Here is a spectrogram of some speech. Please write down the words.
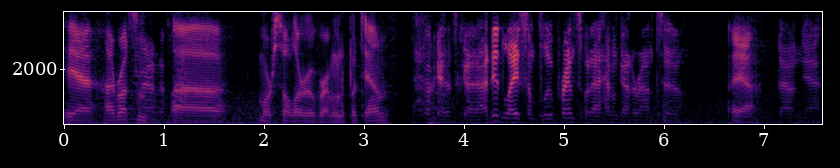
Yeah, I brought some uh, more solar over. I'm gonna put down. okay, that's good. I did lay some blueprints, but I haven't got around to Yeah. down yet.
